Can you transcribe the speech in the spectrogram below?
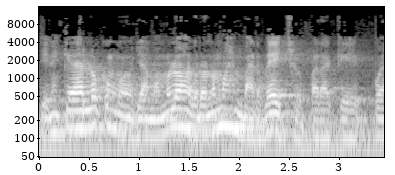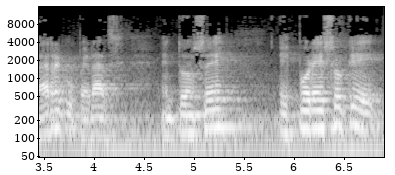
Tienes que darlo como llamamos los agrónomos en barbecho para que pueda recuperarse. Entonces, es por eso que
